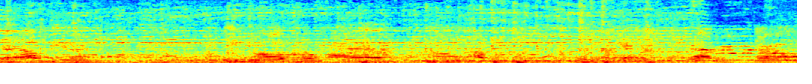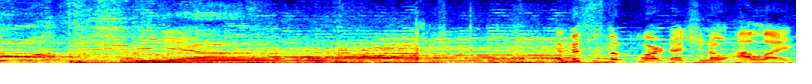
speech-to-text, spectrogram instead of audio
Out here. Then you also have um, part that you know I like.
